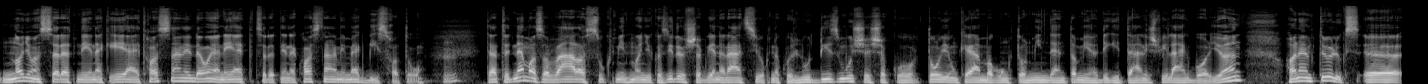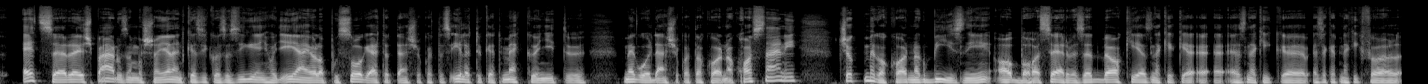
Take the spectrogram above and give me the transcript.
nagyon szeretnének AI-t használni, de olyan AI-t szeretnének használni, ami megbízható. Hm. Tehát, hogy nem az a válaszuk, mint mondjuk az idősebb generációknak, hogy luddizmus, és akkor toljunk el magunktól mindent, ami a digitális világból jön, hanem tőlük ö, egyszerre és párhuzamosan jelentkezik az az igény, hogy AI alapú szolgáltatásokat, az életüket megkönnyítő megoldásokat akarnak használni, csak meg akarnak bízni abba a szervezetbe, aki ez nekik, e, e, ez nekik, e, ezeket nekik föl,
